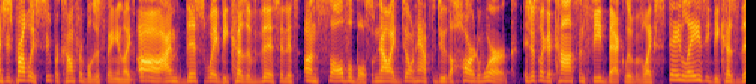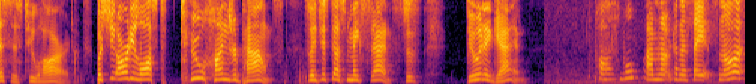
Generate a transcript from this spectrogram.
And she's probably super comfortable just thinking, like, oh, I'm this way because of this and it's unsolvable. So now I don't have to do the hard work. It's just like a constant feedback loop of like, stay lazy because this is too hard. But she already lost 200 pounds. So it just doesn't make sense. Just do it again. Possible. I'm not going to say it's not.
